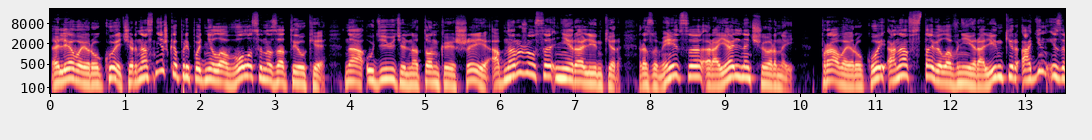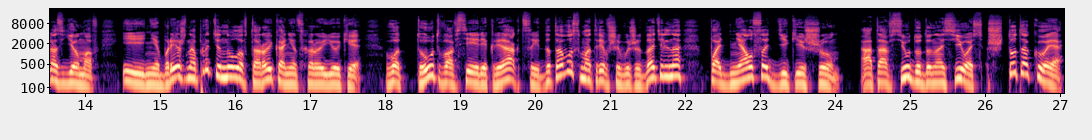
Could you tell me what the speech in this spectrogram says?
Левой рукой Черноснежка приподняла волосы на затылке. На удивительно тонкой шее обнаружился нейролинкер, разумеется, рояльно-черный. Правой рукой она вставила в нейролинкер один из разъемов и небрежно протянула второй конец Харуюки. Вот тут во всей рекреакции, до того смотревший выжидательно, поднялся дикий шум. Отовсюду доносилось «Что такое?»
